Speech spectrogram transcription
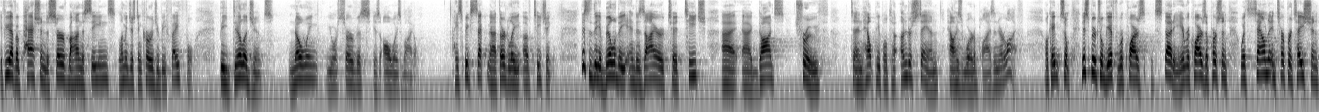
If you have a passion to serve behind the scenes, let me just encourage you be faithful, be diligent, knowing your service is always vital. He speaks, uh, thirdly, of teaching. This is the ability and desire to teach uh, uh, God's truth to, and help people to understand how His Word applies in their life. Okay, so this spiritual gift requires study. It requires a person with sound interpretation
